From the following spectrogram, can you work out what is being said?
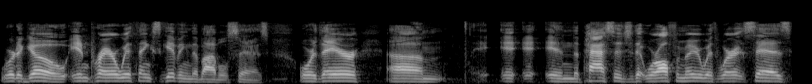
were to go in prayer with thanksgiving, the Bible says, or there um, in the passage that we're all familiar with where it says,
